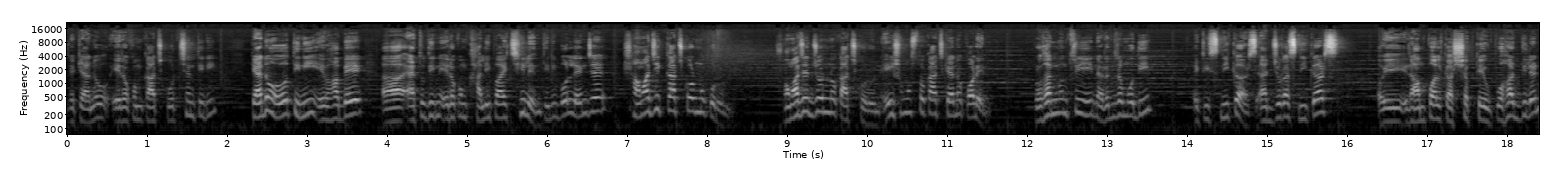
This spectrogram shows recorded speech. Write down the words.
যে কেন এরকম কাজ করছেন তিনি। কেন তিনি এভাবে এতদিন এরকম খালি পায়ে ছিলেন? তিনি বললেন যে, সামাজিক কাজকর্ম করুন, সমাজের জন্য কাজ করুন, এই সমস্ত কাজ কেন করেন? প্রধানমন্ত্রী নরেন্দ্র মোদী একটি স্নিকার্স একজোড়া স্নিকার্স ওই রামপাল কাশ্যপকে উপহার দিলেন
